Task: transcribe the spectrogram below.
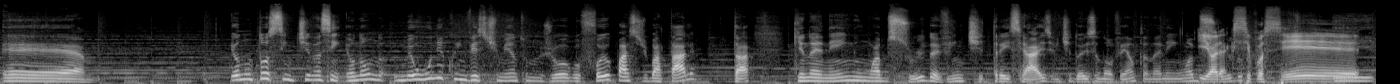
É eu não tô sentindo assim, eu não, o meu único investimento no jogo foi o passe de batalha, tá? Que não é nem um absurdo, é 23 reais, 22,90, não é nenhum absurdo. E olha que se você e...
